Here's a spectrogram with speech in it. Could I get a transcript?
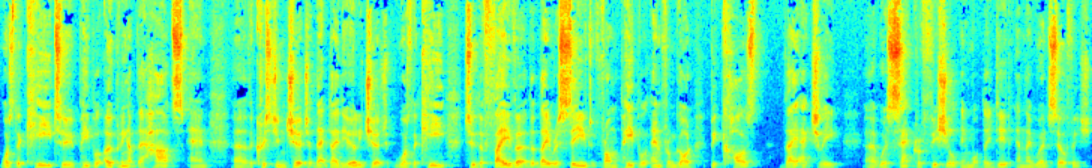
was the key to people opening up their hearts and uh, the Christian church at that day, the early church, was the key to the favour that they received from people and from God because they actually uh, were sacrificial in what they did and they weren't selfish.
